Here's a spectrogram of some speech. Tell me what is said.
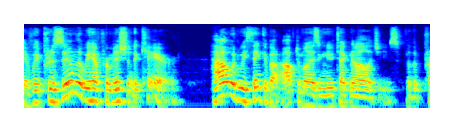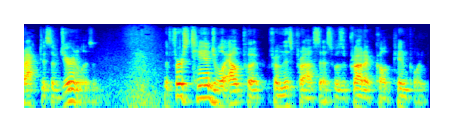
If we presume that we have permission to care, how would we think about optimizing new technologies for the practice of journalism? The first tangible output from this process was a product called Pinpoint.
